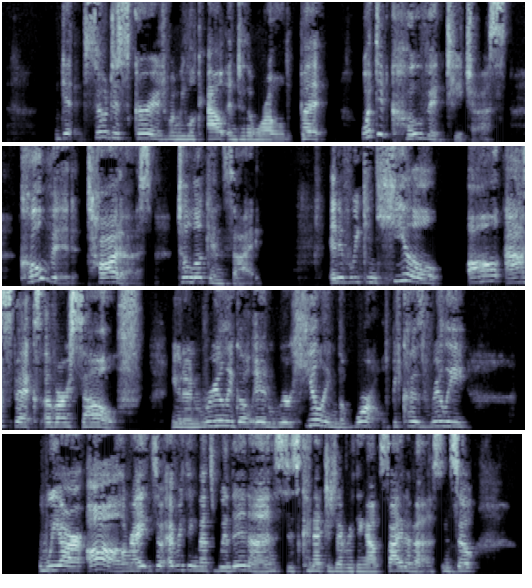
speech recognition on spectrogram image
get so discouraged when we look out into the world, but what did COVID teach us? COVID taught us to look inside. And if we can heal all aspects of ourself, you know, and really go in, we're healing the world because really we are all, right? So everything that's within us is connected to everything outside of us. And so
